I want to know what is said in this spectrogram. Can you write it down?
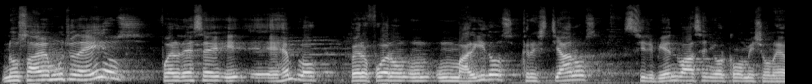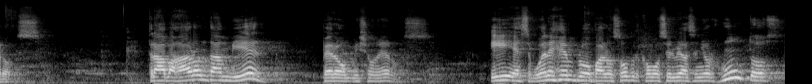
No sabe mucho de ellos fuera de ese e, ejemplo, pero fueron un, maridos cristianos sirviendo al Señor como misioneros. Trabajaron también, pero misioneros. Y es buen ejemplo para nosotros cómo servir al Señor juntos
